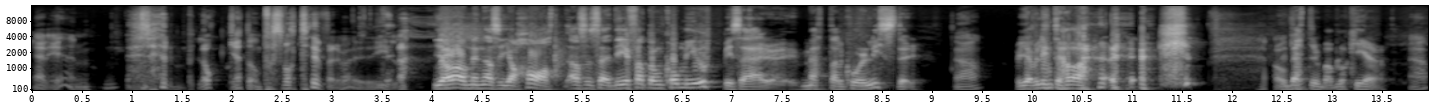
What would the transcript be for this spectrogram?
Ja, det är en... blockat dem på Spotify, det var illa. Ja, men alltså jag hatar, alltså så här, det är för att de kommer ju upp i så här metalcore-listor. Ja, Och jag vill inte höra det. Det är bättre att bara blockera. Ja.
